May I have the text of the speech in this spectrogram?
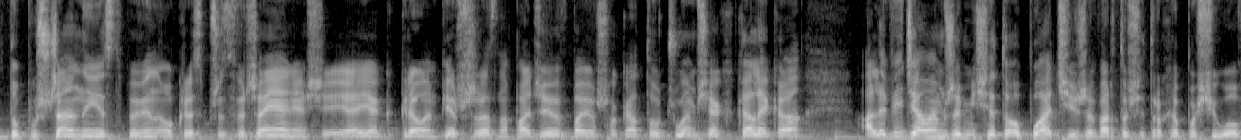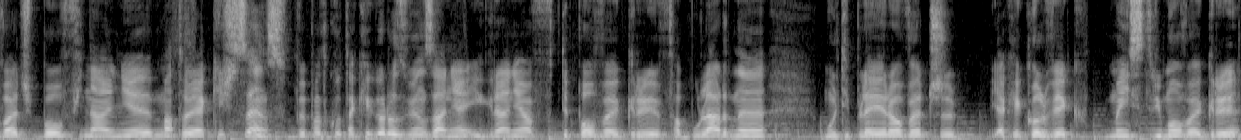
dopuszczalny jest pewien okres przyzwyczajania się. Ja jak grałem pierwszy raz na padzie w Bioshocka, to czułem się jak kaleka, ale wiedziałem, że mi się to opłaci, że warto się trochę posiłować, bo finalnie ma to jakiś sens. W wypadku takiego rozwiązania i grania w typowe gry fabularne, multiplayerowe czy jakiekolwiek mainstreamowe gry,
